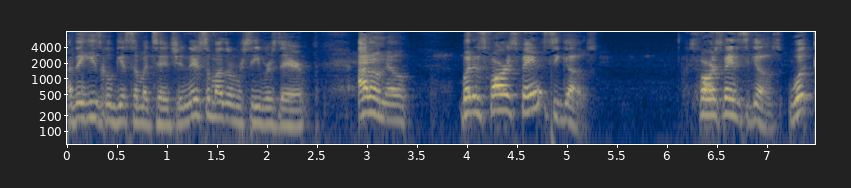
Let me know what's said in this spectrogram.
I think he's gonna get some attention. There's some other receivers there. I don't know, but as far as fantasy goes, as far as fantasy goes, what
